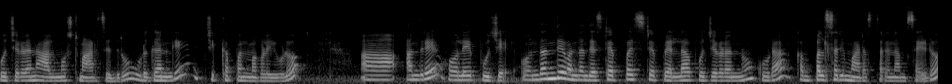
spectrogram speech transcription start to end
ಪೂಜೆಗಳನ್ನು ಆಲ್ಮೋಸ್ಟ್ ಮಾಡಿಸಿದ್ರು. ಹುಡುಗನಿಗೆ ಚಿಕ್ಕಪ್ಪನ ಮಗಳು ಇವಳು. ಅಂದರೆ ಹೊಲೆ ಪೂಜೆ, ಒಂದೊಂದೇ ಒಂದೊಂದೇ ಸ್ಟೆಪ್ ಬೈ ಸ್ಟೆಪ್ ಎಲ್ಲ ಪೂಜೆಗಳನ್ನು ಕೂಡ ಕಂಪಲ್ಸರಿ ಮಾಡಿಸ್ತಾರೆ ನಮ್ಮ ಸೈಡು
